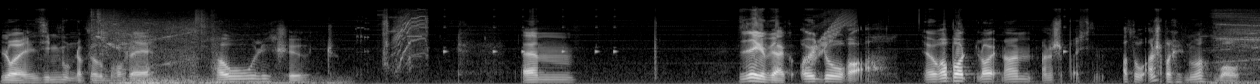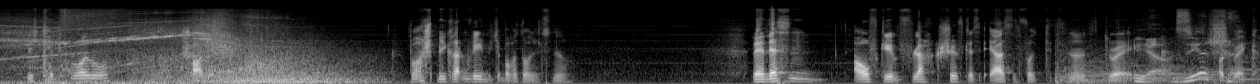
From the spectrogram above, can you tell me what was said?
Lol, sieben Minuten dafür gebraucht, ey. Holy shit. Ähm. Sägewerk, Eudora. Robotleutnant ansprechen. Achso, ansprechen nur. Wow. Nicht kämpfen oder so. Schade. Überrascht mich gerade ein wenig, aber was soll's, ne? Währenddessen auf dem Flaggschiff des ersten Vorsitzenden Drake. Ja, sehr schön. weg.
